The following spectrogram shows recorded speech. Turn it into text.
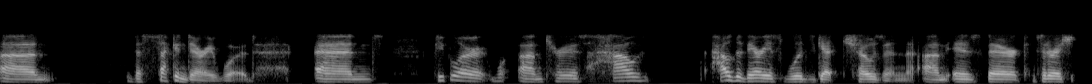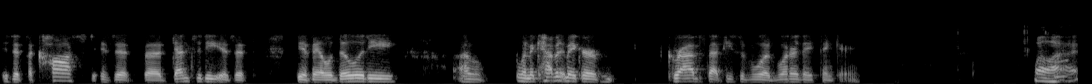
um, the secondary wood, and people are um, curious how how the various woods get chosen. Um, is there consideration? Is it the cost? Is it the density? Is it the availability? Uh, when a cabinet maker grabs that piece of wood, what are they thinking? Well, I,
